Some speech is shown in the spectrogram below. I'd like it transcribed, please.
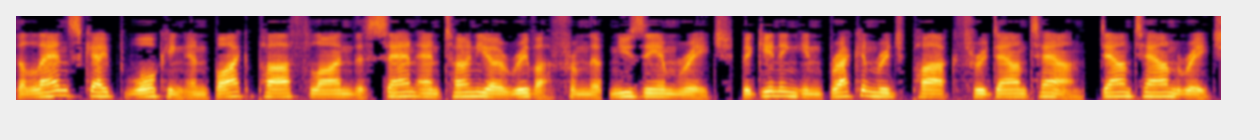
The landscaped walking and bike path line the San Antonio River from the Museum Reach, beginning in Brackenridge Park through downtown, Downtown Reach,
